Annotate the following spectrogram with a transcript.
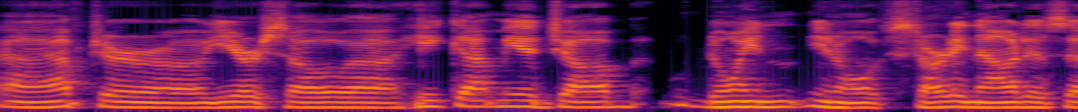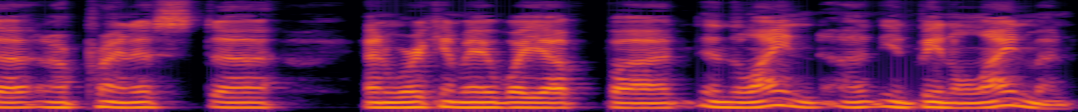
uh, after a year or so, uh, he got me a job doing, you know, starting out as a, an apprentice uh, and working my way up uh, in the line, uh, in being a lineman.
